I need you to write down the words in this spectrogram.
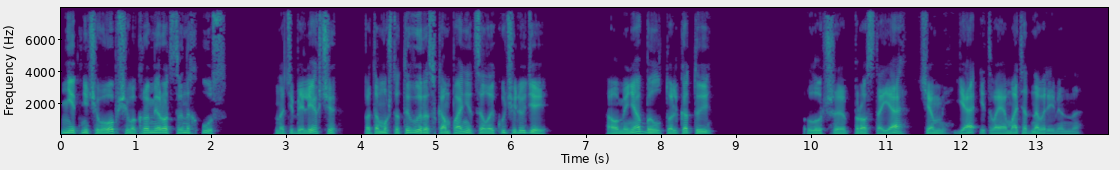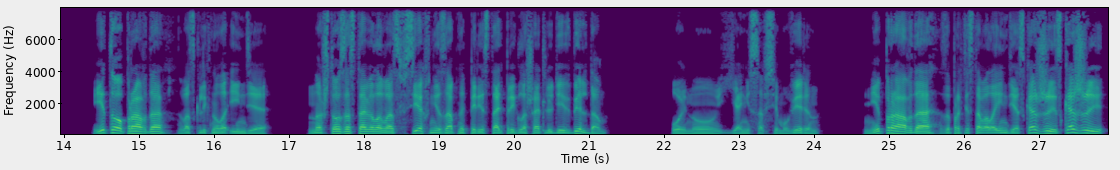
нет ничего общего, кроме родственных уз. Но тебе легче, потому что ты вырос в компании целой кучи людей. А у меня был только ты. Лучше просто я, чем я и твоя мать одновременно. «И то правда!» — воскликнула Индия. Но что заставило вас всех внезапно перестать приглашать людей в Бельдам? Ой, ну, я не совсем уверен. Неправда, запротестовала Индия. Скажи, скажи.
